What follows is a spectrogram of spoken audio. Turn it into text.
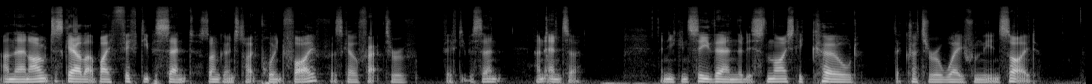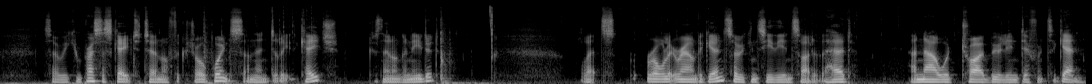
And then I want to scale that by 50%, so I'm going to type 0.5 for a scale factor of 50% and enter. And you can see then that it's nicely curled the cutter away from the inside. So we can press escape to turn off the control points and then delete the cage because they're not going to needed. Let's roll it around again so we can see the inside of the head. And now we'll try boolean difference again.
